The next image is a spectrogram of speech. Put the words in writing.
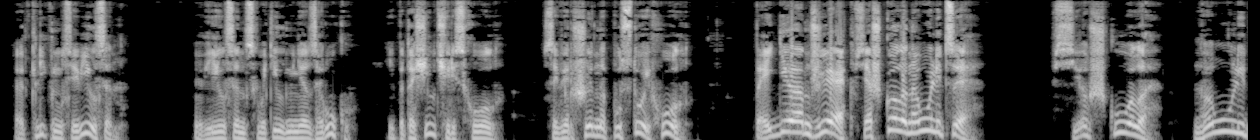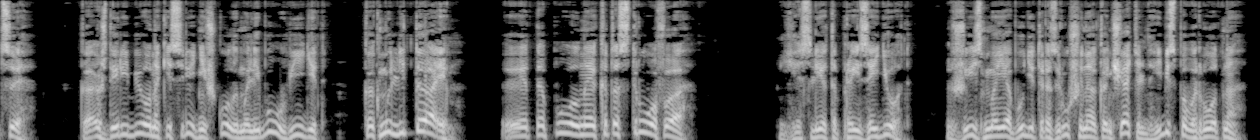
— откликнулся Вилсон. Вилсон схватил меня за руку и потащил через холл. Совершенно пустой холл. «Пойдем, Джек, вся школа на улице!» «Вся школа на улице! Каждый ребенок из средней школы Малибу увидит, как мы летаем! Это полная катастрофа! Если это произойдет, жизнь моя будет разрушена окончательно и бесповоротно!»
